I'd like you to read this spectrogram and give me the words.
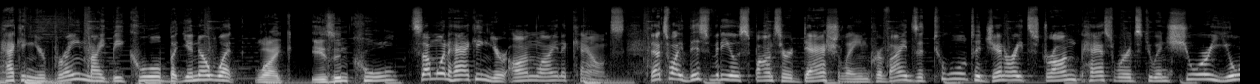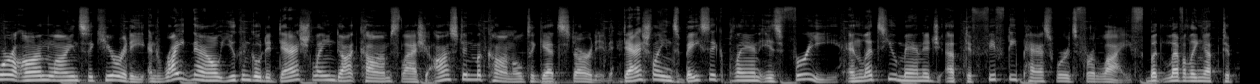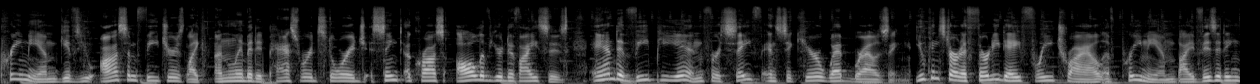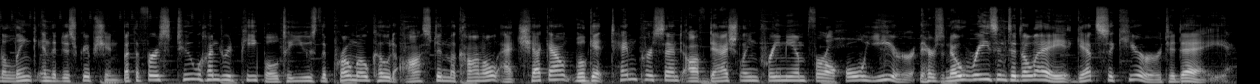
Hacking your brain might be cool, but you know what? Like, isn't cool? Someone hacking your online accounts. That's why this video's sponsor, Dashlane, provides a tool to generate strong passwords to ensure your online security. And right now, you can go to dashlane.com slash Austin McConnell to get started. Dashlane's basic plan is free and lets you manage up to 50 passwords for life, but leveling up to premium gives you awesome features like unlimited password storage synced across all of your devices and a VPN for safe and web browsing. You can start a 30-day free trial of Premium by visiting the link in the description, but the first 200 people to use the promo code Austin McConnell at checkout will get 10% off Dashlane Premium for a whole year. There's no reason to delay, get secure today.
